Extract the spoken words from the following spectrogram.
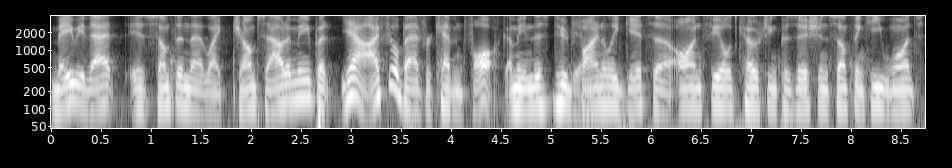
maybe that is something that like jumps out at me. But yeah, I feel bad for Kevin Faulk. I mean, this dude yeah. finally gets a on-field coaching position, something he wants,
